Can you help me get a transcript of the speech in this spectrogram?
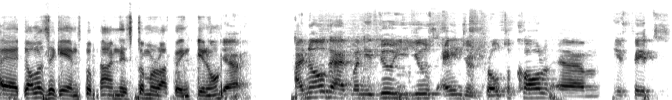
uh, dollars again sometime this summer. I think. You know. Yeah, I know that when you do you use Angel Protocol, um, if it's,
